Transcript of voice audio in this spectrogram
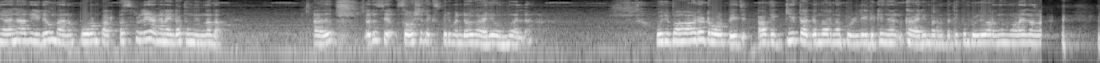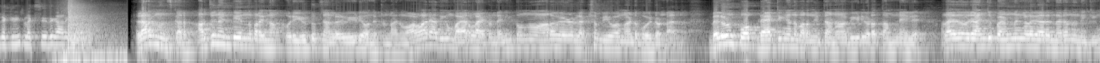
ഞാൻ ആ വീഡിയോ മനഃപൂർവം പർപ്പസ്ഫുള്ളി അങ്ങനെ അതിന്റെ അകത്ത് നിന്നതാ. അത് ഒരു സോഷ്യൽ എക്സ്പെരിമെന്റോ കാര്യമോ ഒന്നുമല്ല. ഒരുപാട് ട്രോൾ പേജ് ആ വിക്കി തഗ് എന്ന് പറഞ്ഞ പുള്ളി പുള്ളിയിടയ്ക്ക് ഞാൻ കാര്യം പറഞ്ഞപ്പോഴത്തേക്കും പുള്ളി പറഞ്ഞു മോളെ ഞങ്ങൾ റിഫ്ലെക്സ് ചെയ്ത് എല്ലാവർക്കും നമസ്കാരം. അർജുൻ എൻ പി എന്ന് പറയുന്ന ഒരു യൂട്യൂബ് ചാനൽ ഒരു വീഡിയോ വന്നിട്ടുണ്ടായിരുന്നു. വളരെയധികം വൈറലായിട്ടുണ്ട് എനിക്ക് തോന്നുന്നു ആറോ ഏഴോ ലക്ഷം വ്യൂ എങ്ങാണ്ട് പോയിട്ടുണ്ടായിരുന്നു. ബലൂൺ പോപ്പ് ഡാറ്റിംഗ് എന്ന് പറഞ്ഞിട്ടാണ് ആ വീഡിയോയുടെ തമ്മനയിൽ അതായത് ഒരു അഞ്ച് പെണ്ണുങ്ങൾ കയറി നിരന്ന് നിൽക്കും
